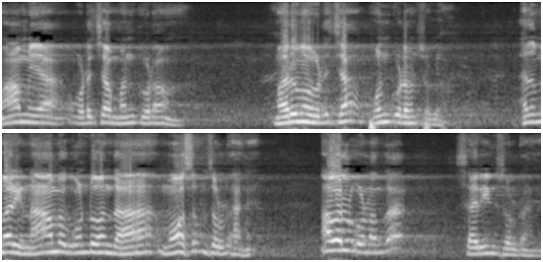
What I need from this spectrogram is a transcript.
மாமியா உடைச்சா மண் குடம் மரும உடைச்சா பொன் குடம்னு சொல்லுவாங்க. அது மாதிரி நாம் கொண்டு வந்தால் மோசம்னு சொல்கிறாங்க அவள் கொண்டு வந்தால் சரின்னு சொல்கிறாங்க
